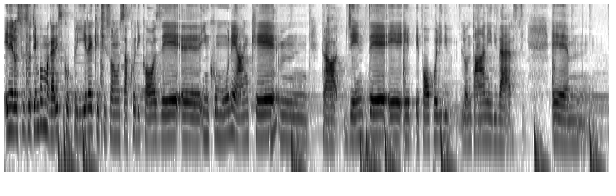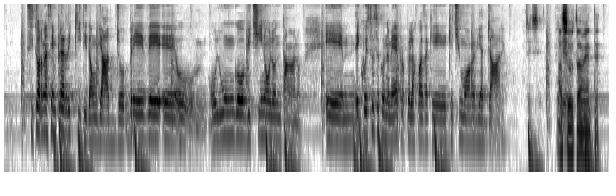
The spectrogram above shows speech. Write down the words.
e nello stesso tempo magari scoprire che ci sono un sacco di cose eh, in comune anche mh, tra gente e, e, e popoli di, lontani, diversi. E, si torna sempre arricchiti da un viaggio breve eh, o, o, lungo, vicino o lontano e, e, questo secondo me è proprio la cosa che, che ci muove a viaggiare. Sì, sì, assolutamente.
